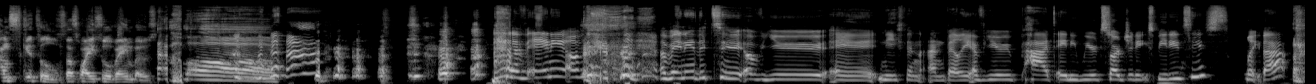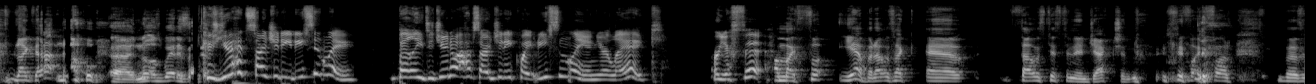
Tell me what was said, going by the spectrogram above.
found Skittles. That's why you saw rainbows. oh. Have any of the, have any of the two of you, uh, Nathan and Billy, have you had any weird surgery experiences like that? like that? No. Uh, not as weird as that. Because you had surgery recently. Billy, did you not have surgery quite recently in your leg or your foot? On my foot, yeah, but that was like uh, that was just an injection. into my foot. There was,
